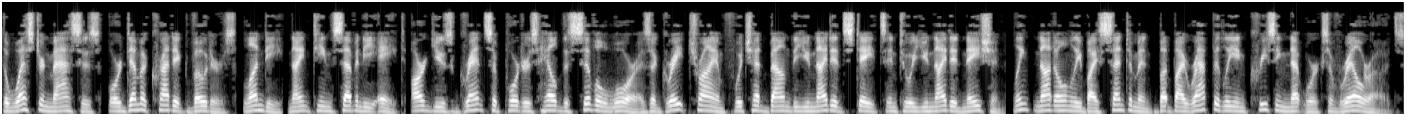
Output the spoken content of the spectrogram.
the Western masses, or Democratic voters, Lunde 1978 argues Grant supporters hailed the Civil War as a great triumph which had bound the United States into a united nation, linked not only by sentiment but by rapidly increasing networks of railroads.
